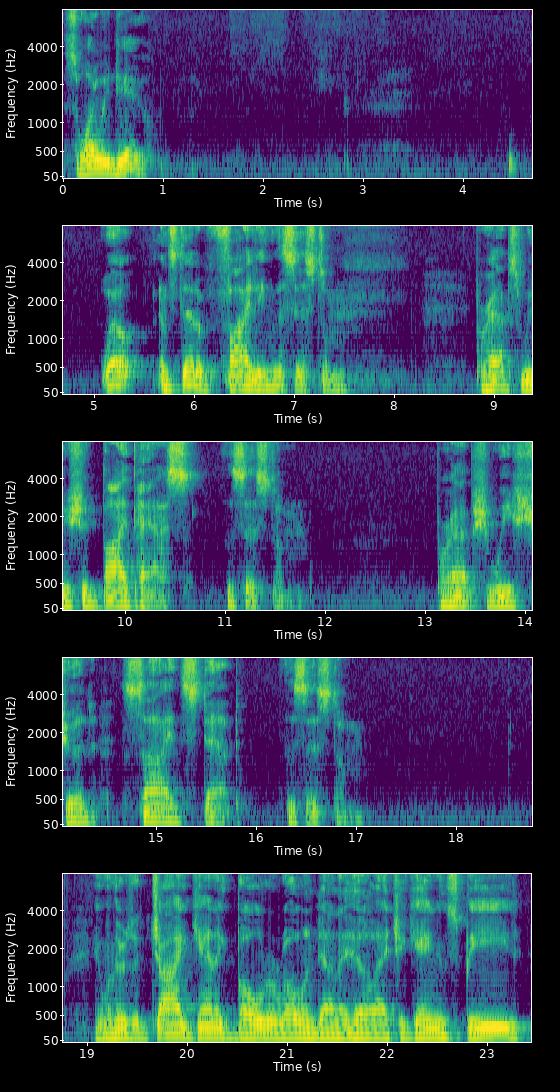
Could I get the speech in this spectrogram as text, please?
So, what do we do? Well, instead of fighting the system, perhaps we should bypass the system. Perhaps we should sidestep the system. And when there's a gigantic boulder rolling down a hill at you, gaining speed,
